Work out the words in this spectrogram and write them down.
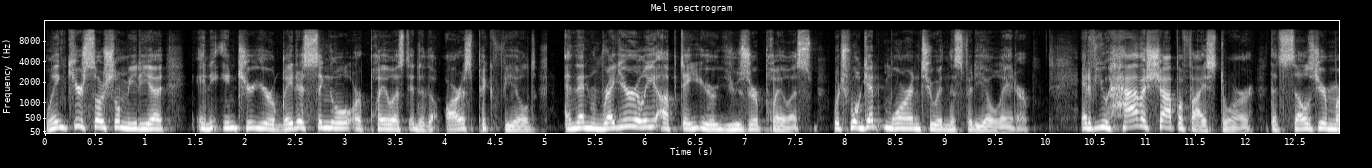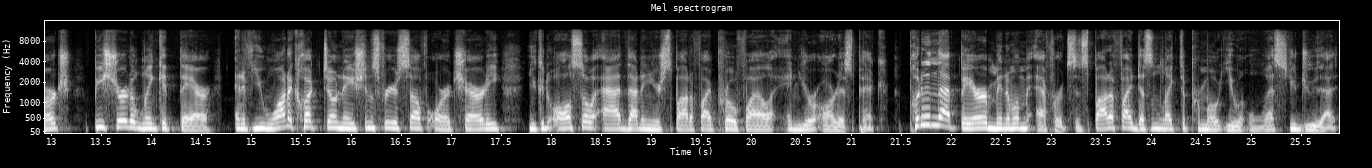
link your social media, and enter your latest single or playlist into the artist pick field, and then regularly update your user playlists, which we'll get more into in this video later. And if you have a Shopify store that sells your merch, be sure to link it there. And if you want to collect donations for yourself or a charity, you can also add that in your Spotify profile and your artist pick. Put in that bare minimum effort since Spotify doesn't like to promote you unless you do that,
